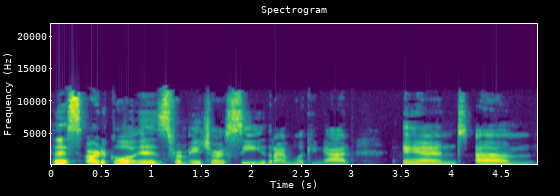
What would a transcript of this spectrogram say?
this article is from HRC that I'm looking at, and um,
